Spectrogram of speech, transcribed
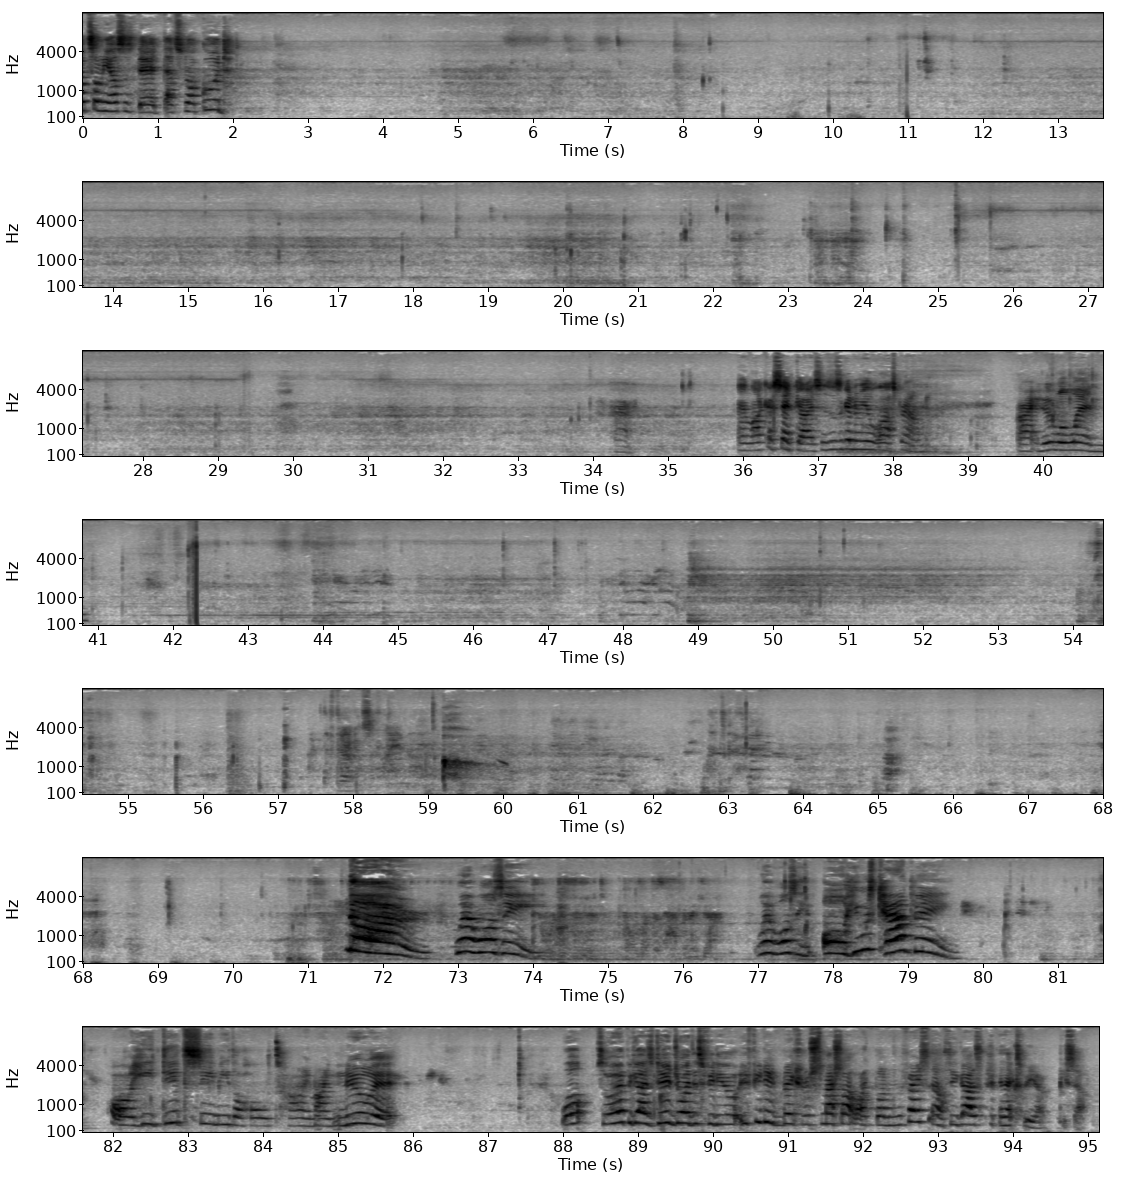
Somebody else is dead. That's not good. And like I said, guys, this is going to be the last round. Alright, who will win? Oh, he was camping. Oh, he did see me the whole time. I knew it. Well, so I hope you guys did enjoy this video. If you did, make sure to smash that like button in the face, and I'll see you guys in the next video. Peace out.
